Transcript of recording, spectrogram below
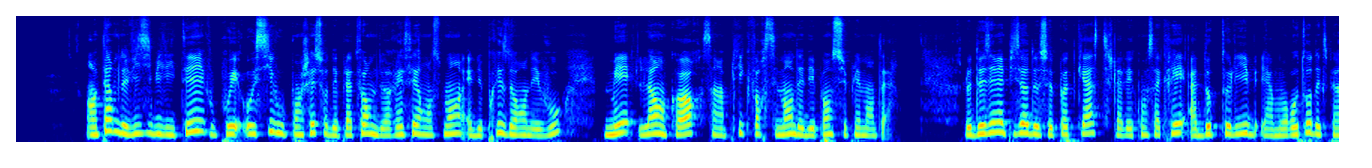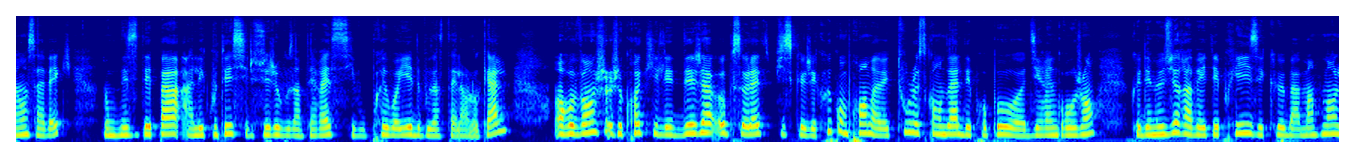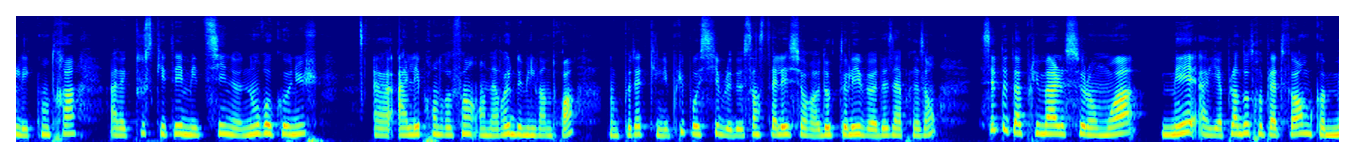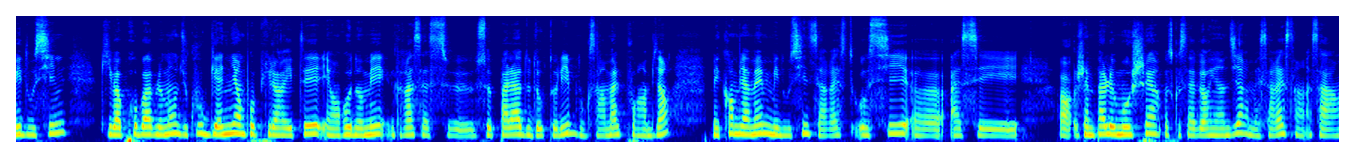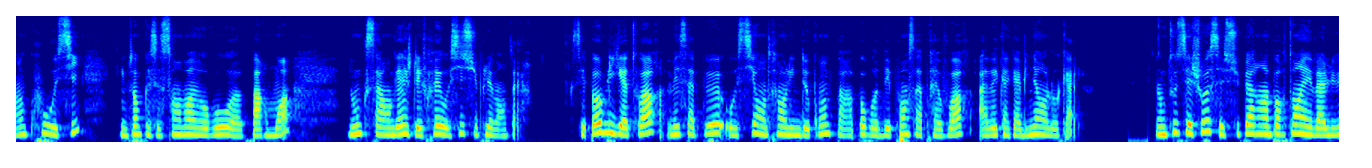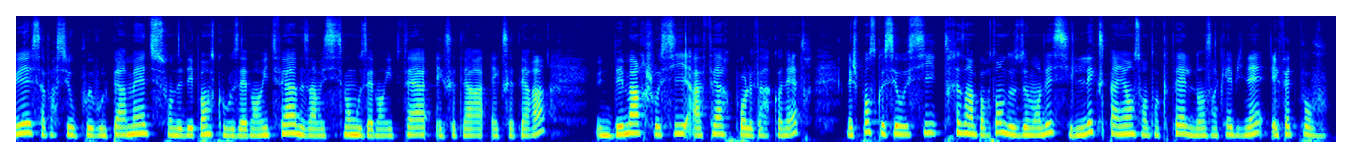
En termes de visibilité, vous pouvez aussi vous pencher sur des plateformes de référencement et de prise de rendez-vous, mais là encore, ça implique forcément des dépenses supplémentaires. Le deuxième épisode de ce podcast, je l'avais consacré à Doctolib et à mon retour d'expérience avec, donc n'hésitez pas à l'écouter si le sujet vous intéresse, si vous prévoyez de vous installer en local. En revanche, je crois qu'il est déjà obsolète puisque j'ai cru comprendre avec tout le scandale des propos euh, d'Irène Grosjean que des mesures avaient été prises et que bah, maintenant les contrats avec tout ce qui était médecine non reconnue euh, allait prendre fin en avril 2023, donc peut-être qu'il n'est plus possible de s'installer sur euh, Doctolib euh, dès à présent. C'est peut-être pas plus mal selon moi, mais il y a plein d'autres plateformes comme Medoucine qui va probablement du coup gagner en popularité et en renommée grâce à ce, ce pas-là de Doctolib, donc c'est un mal pour un bien. Mais quand bien même Medoucine ça reste aussi assez... Alors j'aime pas le mot cher parce que ça veut rien dire, mais ça reste ça a un coût aussi. Il me semble que c'est 120 euros par mois, donc ça engage des frais aussi supplémentaires. C'est pas obligatoire, mais ça peut aussi entrer en ligne de compte par rapport aux dépenses à prévoir avec un cabinet en local. Donc toutes ces choses, c'est super important à évaluer, savoir si vous pouvez vous le permettre, si ce sont des dépenses que vous avez envie de faire, des investissements que vous avez envie de faire, etc., etc. Une démarche aussi à faire pour le faire connaître, mais je pense que c'est aussi très important de se demander si l'expérience en tant que telle dans un cabinet est faite pour vous.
